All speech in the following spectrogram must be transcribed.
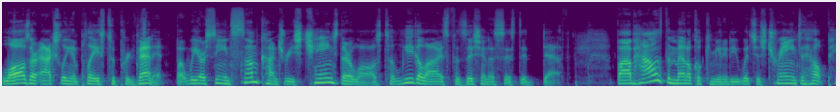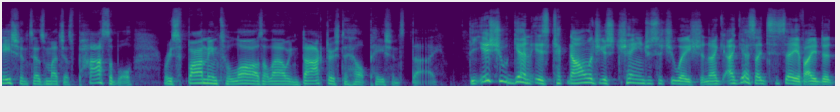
Laws are actually in place to prevent it, but we are seeing some countries change their laws to legalize physician assisted death. Bob, how is the medical community, which is trained to help patients as much as possible, responding to laws allowing doctors to help patients die? The issue again is technology has changed the situation. I, I, guess I'd say, if I had to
